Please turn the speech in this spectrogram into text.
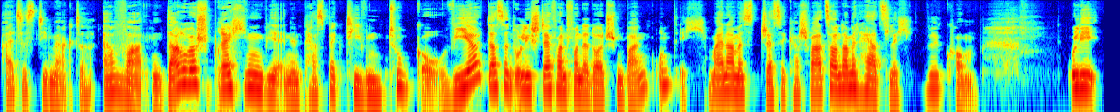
als es die Märkte erwarten? Darüber sprechen wir in den Perspektiven to go. Wir, das sind Uli Stefan von der Deutschen Bank und ich. Mein Name ist Jessica Schwarzer und damit herzlich willkommen. Uli,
